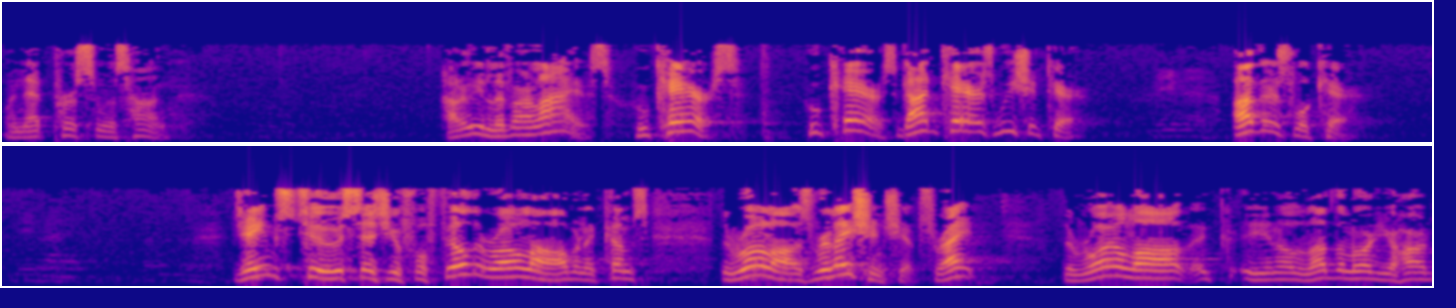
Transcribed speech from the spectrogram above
when that person was hung. How do we live our lives? Who cares? Who cares? God cares, we should care. Others will care. James 2 says you fulfill the royal law when it comes, the royal law is relationships, right? The royal law, you know, love the Lord your heart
